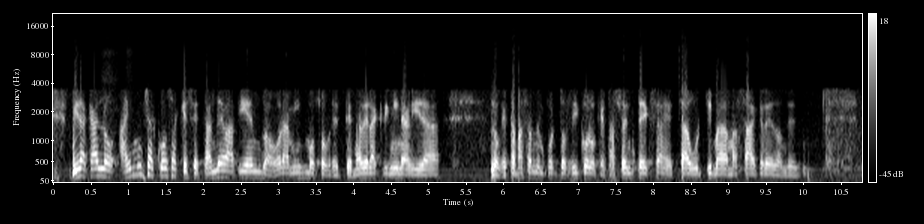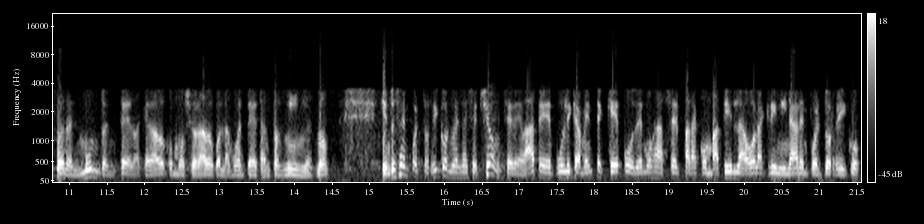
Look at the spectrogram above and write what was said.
Mira, Carlos, hay muchas cosas que se están debatiendo ahora mismo sobre el tema de la criminalidad, lo que está pasando en Puerto Rico, lo que pasó en Texas, esta última masacre donde, bueno, el mundo entero ha quedado conmocionado con la muerte de tantos niños, ¿no? Y entonces en Puerto Rico no es la excepción, se debate públicamente qué podemos hacer para combatir la ola criminal en Puerto Rico.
